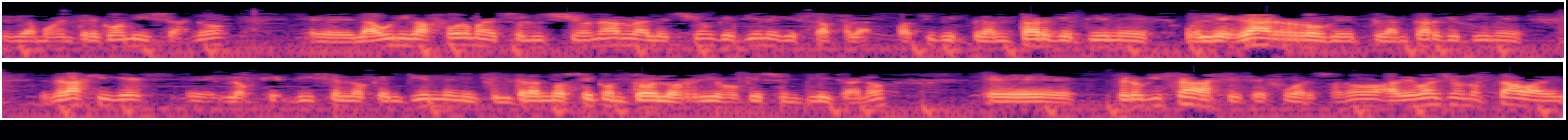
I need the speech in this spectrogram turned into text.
digamos, entre comillas, ¿no? Eh, la única forma de solucionar la lesión que tiene, que es esa fascitis plantar que tiene, o el desgarro que plantar que tiene Dragic, es, eh, los que dicen los que entienden, infiltrándose con todos los riesgos que eso implica, ¿no? Eh, pero quizás hace ese esfuerzo, ¿no? Adebayo no estaba del,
